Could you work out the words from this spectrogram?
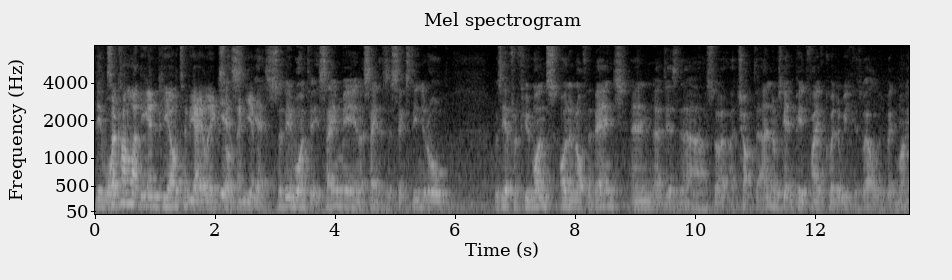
They want So kind of like the NPL to the A League sort of thing. Yeah. Yes, so they wanted to sign me, and I signed as a 16 year old. Was there for a few months, on and off the bench, and I just, nah, so I, chucked it in. I was getting paid five quid a week as well, it was big money.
